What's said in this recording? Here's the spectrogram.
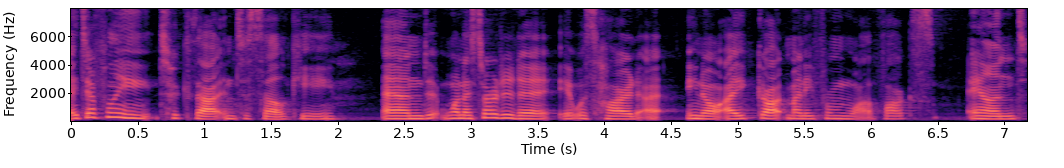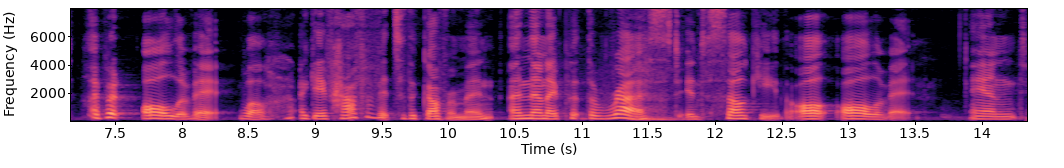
I definitely took that into Selkie. And when I started it, it was hard. I, you know, I got money from Wild Fox and I put all of it. Well, I gave half of it to the government and then I put the rest into Selkie, the, all, all of it. And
